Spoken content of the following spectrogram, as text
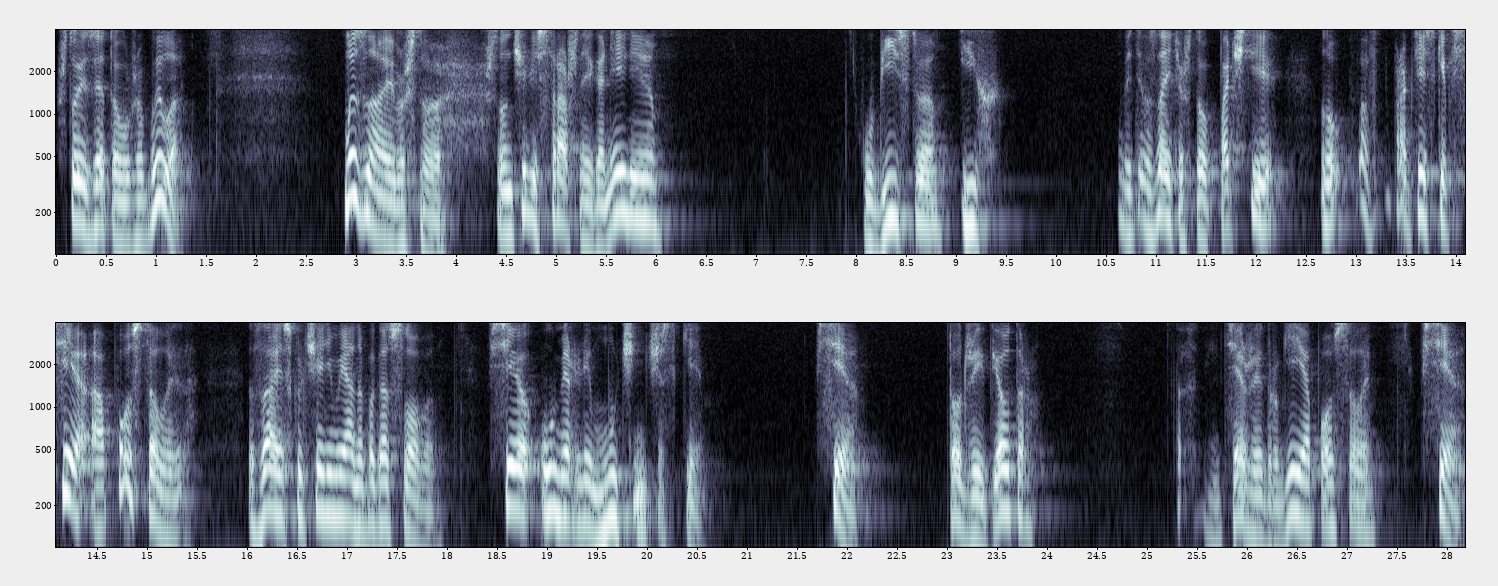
Что из этого уже было? Мы знаем, что, что начались страшные гонения, убийства их. Ведь вы знаете, что почти, ну, практически все апостолы, за исключением Иоанна Богослова, все умерли мученически. Все. Тот же и Петр, те же и другие апостолы, все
